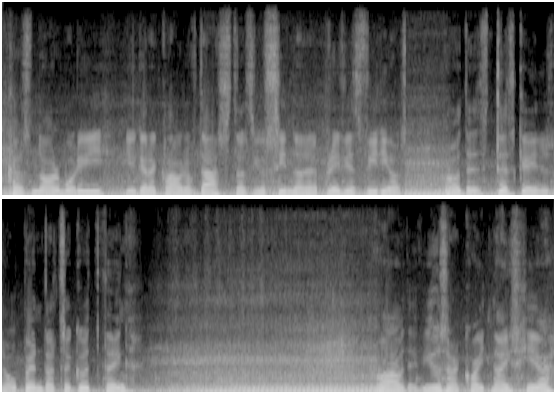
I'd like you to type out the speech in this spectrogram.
because normally you get a cloud of dust as you've seen in the previous videos. Oh this this gate is open. That's a good thing. Wow the views are quite nice here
